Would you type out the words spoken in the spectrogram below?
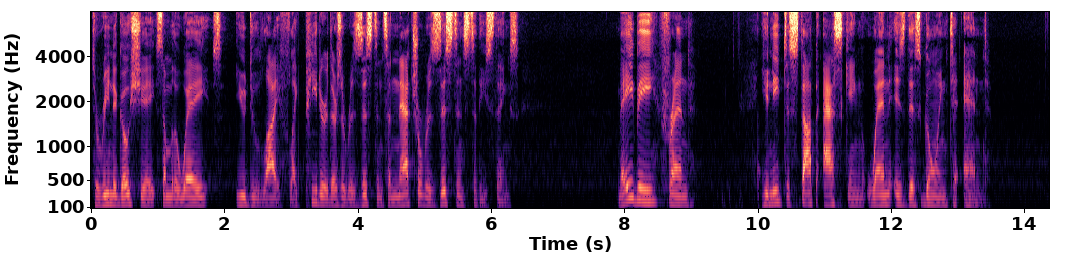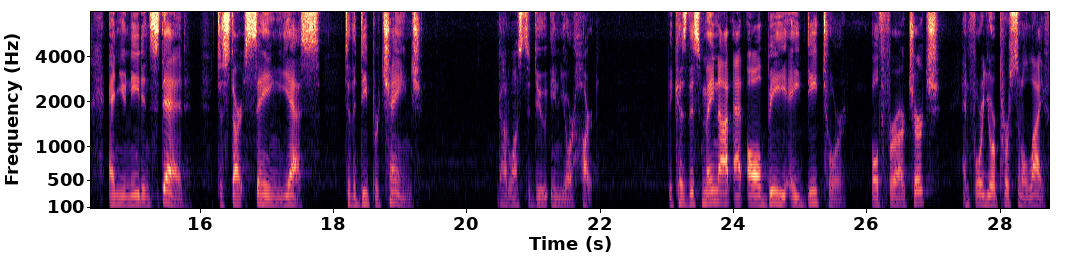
to renegotiate some of the ways you do life. Like Peter, there's a resistance, a natural resistance to these things. Maybe, friend, you need to stop asking, when is this going to end? And you need instead to start saying yes to the deeper change God wants to do in your heart. Because this may not at all be a detour, both for our church and for your personal life.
